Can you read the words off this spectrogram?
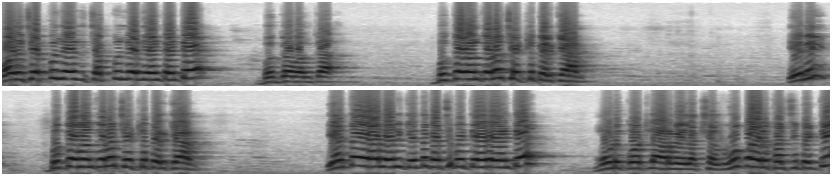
వాళ్ళు చెప్పుకునేది చెప్పుకునేది ఏంటంటే బుగ్గ వంక బుగ్గ వంకలో చెట్లు పెరికాం. ఏమి? బుగ్గ వంకలో చెట్లు పెరికాం. ఎంత యాదానికి ఎంత ఖర్చు పెట్టారు అంటే మూడు కోట్ల అరవై లక్షల రూపాయలు ఖర్చు పెట్టి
